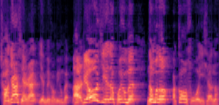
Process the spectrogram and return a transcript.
厂家显然也没说明白啊。了解的朋友们，能不能啊告诉我一下呢？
